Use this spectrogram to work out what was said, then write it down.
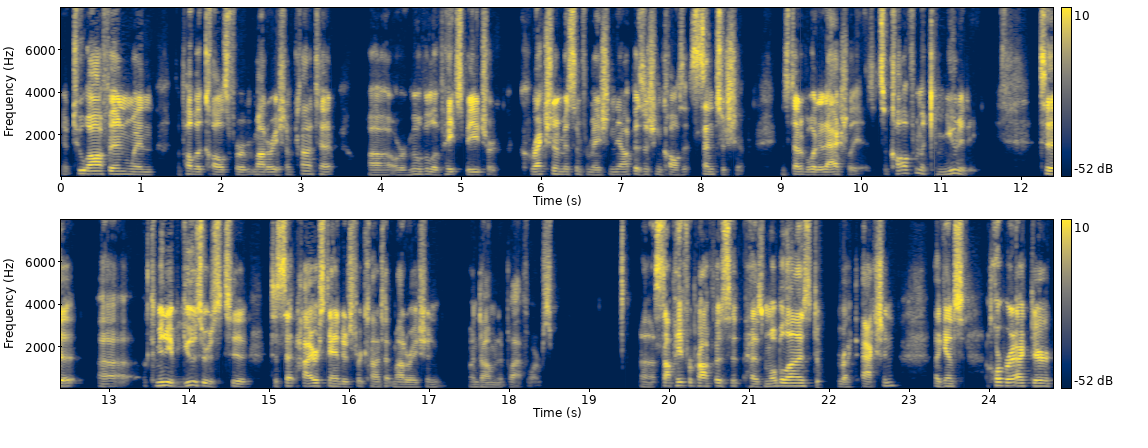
You know, too often when the public calls for moderation of content uh, or removal of hate speech or correction of misinformation, the opposition calls it censorship instead of what it actually is. It's a call from the community to uh, a community of users to, to set higher standards for content moderation on dominant platforms. Uh, Stop Hate for Profits has mobilized direct action against a corporate actor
